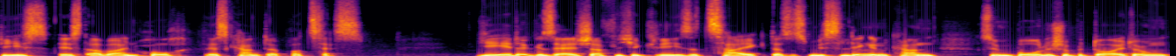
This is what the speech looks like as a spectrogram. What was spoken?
Dies ist aber ein hochriskanter Prozess. Jede gesellschaftliche Krise zeigt, dass es misslingen kann, symbolische Bedeutung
